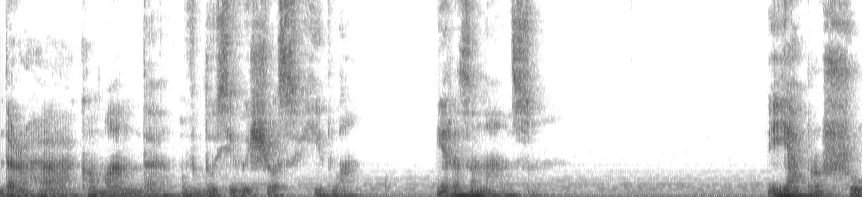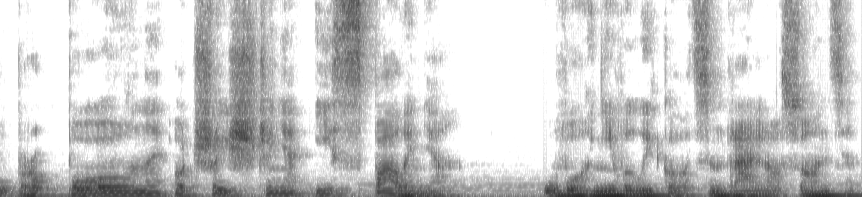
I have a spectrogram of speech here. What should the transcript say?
Дорога команда в дусі вищого світла і резонансу. Я прошу про повне очищення і спалення у вогні великого центрального сонця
